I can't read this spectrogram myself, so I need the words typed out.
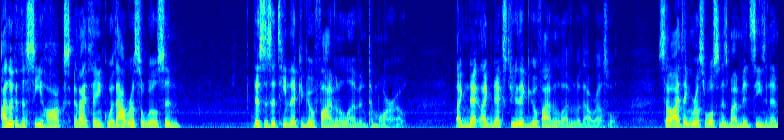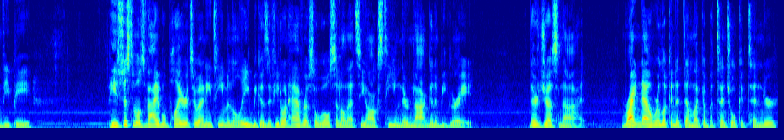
I look at the Seahawks and I think without Russell Wilson, this is a team that could go five and eleven tomorrow. Like ne- like next year they could go five and eleven without Russell. So I think Russell Wilson is my midseason MVP. He's just the most valuable player to any team in the league because if you don't have Russell Wilson on that Seahawks team, they're not going to be great. They're just not. Right now we're looking at them like a potential contender.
